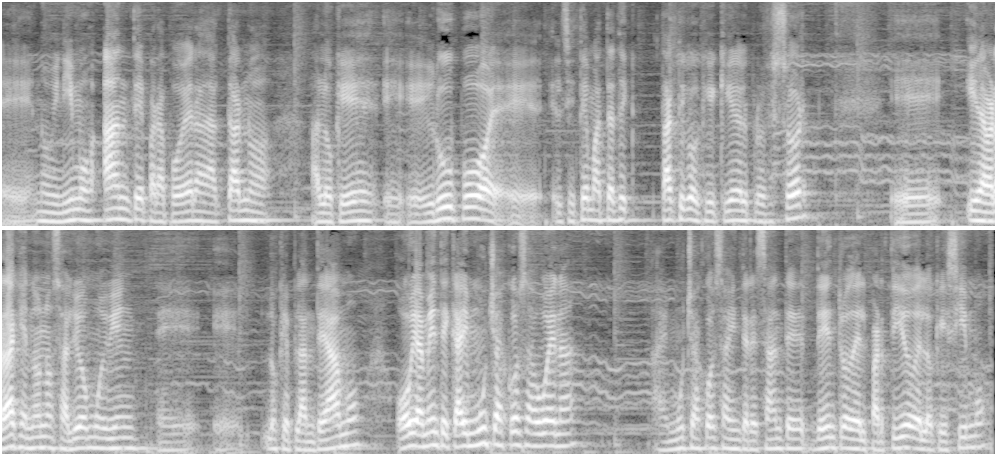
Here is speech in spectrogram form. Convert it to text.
eh, nos vinimos antes para poder adaptarnos a, lo que es el grupo, el sistema táctico que quiere el profesor. Y la verdad que no nos salió muy bien lo que planteamos. Obviamente que hay muchas cosas buenas, hay muchas cosas interesantes dentro del partido, de lo que hicimos.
